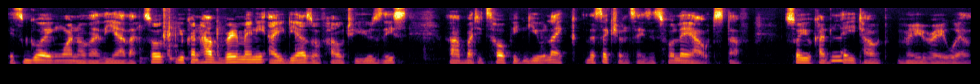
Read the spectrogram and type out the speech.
it's going one over the other. So you can have very many ideas of how to use this, uh, but it's helping you, like the section says, it's for layout stuff. So you can lay it out very, very well.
